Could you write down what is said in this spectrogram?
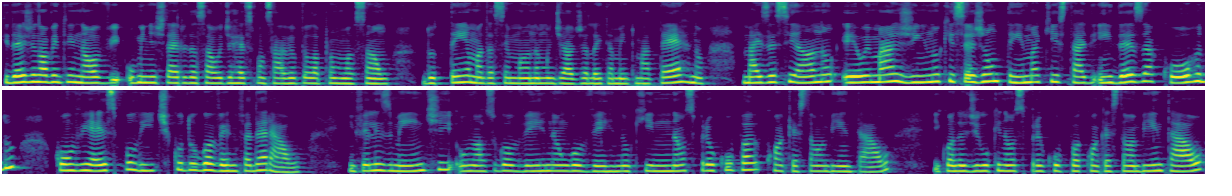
que desde 99 o Ministério da Saúde é responsável pela promoção do tema da Semana Mundial de Aleitamento Materno, mas esse ano eu imagino que seja um tema que está em desacordo com o viés político do governo federal. Infelizmente, o nosso governo é um governo que não se preocupa com a questão ambiental e quando eu digo que não se preocupa com a questão ambiental,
